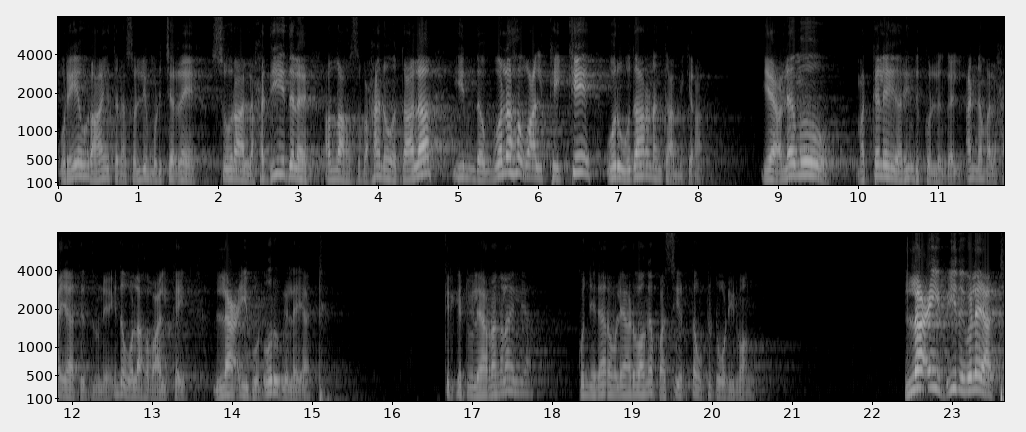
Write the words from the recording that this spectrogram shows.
ஒரே ஒரு ஆயத்தை நான் சொல்லி முடிச்சிடுறேன். சூரா அல் ஹதீதில் அல்லாஹ் சுபஹானுவத்தாலா இந்த உலக வாழ்க்கைக்கு ஒரு உதாரணம் காமிக்கிறான். ஏ அலமு மக்களை அறிந்து கொள்ளுங்கள். அன்னமல் ஹயாத்து துனியா இந்த உலக வாழ்க்கை. லாயிபுன் ஒரு விளையாட்டு. கிரிக்கெட் விளையாடுறாங்களா இல்லையா? கொஞ்ச நேரம் விளையாடுவாங்க பசி எடுத்தால் விட்டுட்டு ஓடிடுவாங்க. லாயிப் இது விளையாட்டு.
